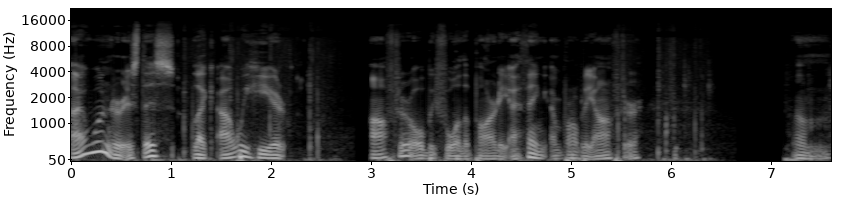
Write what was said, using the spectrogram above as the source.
I wonder, is this, like, are we here after or before the party? I think I'm probably after. Um,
